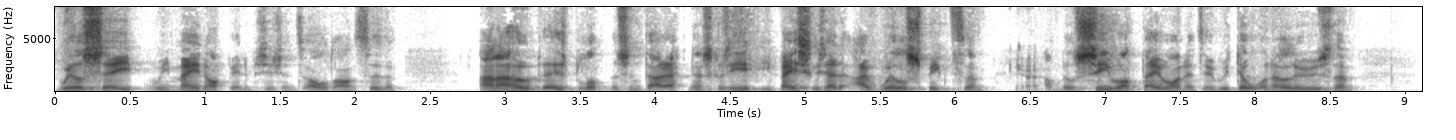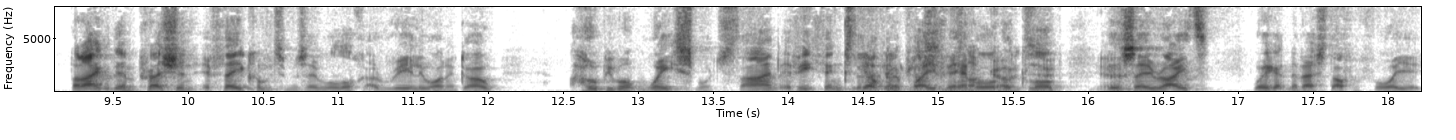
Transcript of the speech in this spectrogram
we'll see we may not be in a position to hold on to them. And I hope there's bluntness and directness, because he, he basically said, I will speak to them Yeah. and we'll see what they want to do. We don't want to lose them. But I get the impression if they come to him and say, "Well, look, I really want to go," I hope he won't waste much time. If he thinks they're You not going to play for him or the club, yeah. they'll say, "Right, we're getting the best offer for you.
